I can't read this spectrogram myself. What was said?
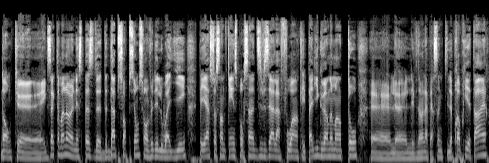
Donc, euh, exactement là, une espèce de d'absorption, si on veut, des loyers payés à 75% divisé à la fois entre les paliers gouvernementaux, euh, le, évidemment la personne qui, le propriétaire,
